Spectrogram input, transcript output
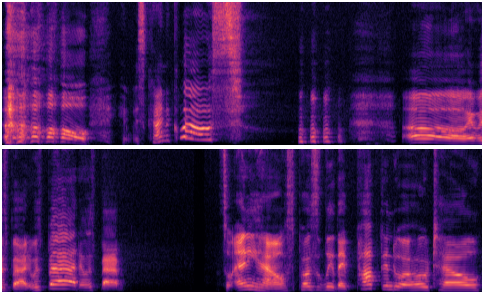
Oh, it was kind of close. oh, it was bad. It was bad. It was bad. So, anyhow, supposedly they popped into a hotel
